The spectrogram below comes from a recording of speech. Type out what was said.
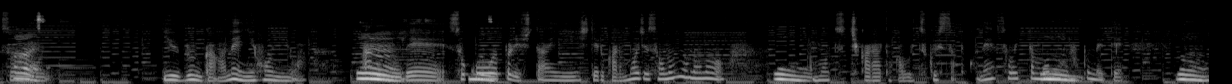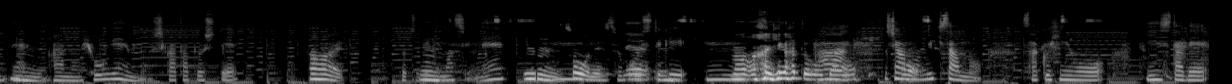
その、はい。いう文化がね、日本にはあうん、るので、そこをやっぱり主体にしてるから、文字そのもののうん、持つ力とか美しさとかね、そういったものを含めて、うん、ね、あの表現の仕方としてうん、はい、一つできますよね。うん、そうですすね。ごい素敵。うんうん。まあ、ありがとうございはいます。。私あのはいミキさんの作品をインスタで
